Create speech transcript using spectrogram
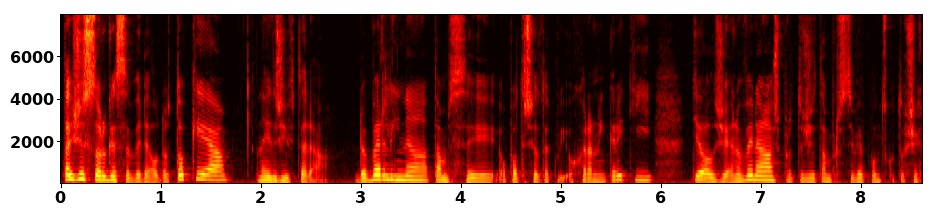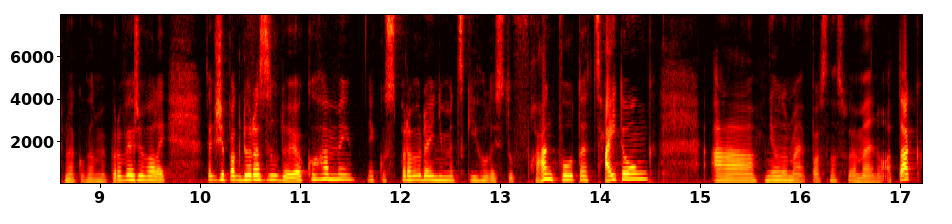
Takže Sorge se vydal do Tokia, nejdřív teda do Berlína, tam si opatřil takový ochranný krytí, dělal, že je novinář, protože tam prostě v Japonsku to všechno jako velmi prověřovali. Takže pak dorazil do Yokohamy jako zpravodaj německého listu Frankfurter Zeitung a měl normálně pas na své jméno a tak.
